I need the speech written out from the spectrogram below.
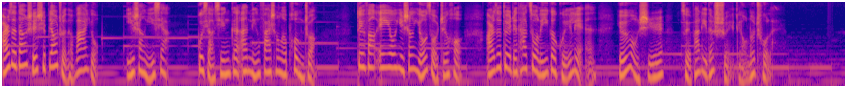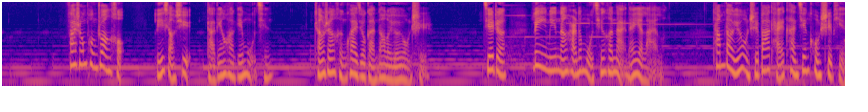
儿子当时是标准的蛙泳，一上一下，不小心跟安宁发生了碰撞。对方哎呦一声游走之后，儿子对着他做了一个鬼脸，游泳时嘴巴里的水流了出来。发生碰撞后，李小旭打电话给母亲，常山很快就赶到了游泳池。接着，另一名男孩的母亲和奶奶也来了，他们到游泳池吧台看监控视频。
